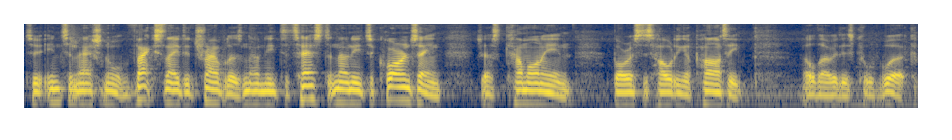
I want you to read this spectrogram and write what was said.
to international vaccinated travellers. No need to test, no need to quarantine, just come on in. Boris is holding a party although it is called work.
